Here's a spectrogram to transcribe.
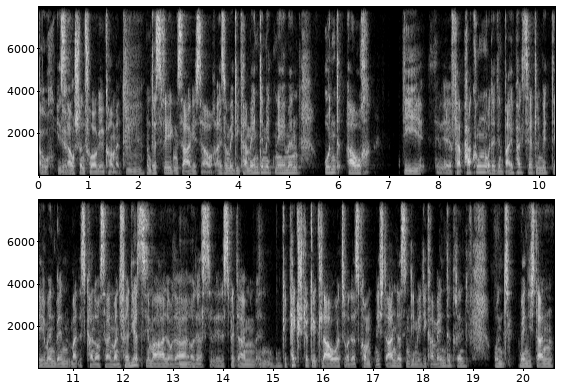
auch ist ja. auch schon vorgekommen. Mhm. Und deswegen sage ich es auch. Also Medikamente mitnehmen und auch die äh, Verpackung oder den Beipackzettel mitnehmen, wenn man, es kann auch sein, man verliert sie mal oder, mhm. oder es, es wird einem ein Gepäckstück geklaut oder es kommt nicht an, da sind die Medikamente drin. Und wenn ich dann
